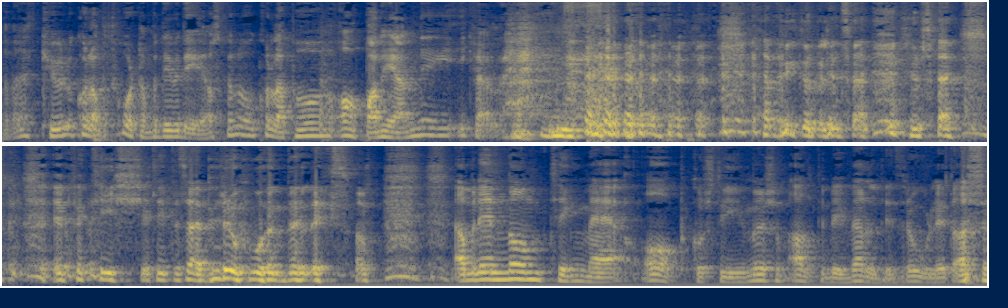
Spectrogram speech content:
det var rätt kul att kolla på tårtan på DVD. Jag ska nog kolla på apan igen i- ikväll. Jag har byggt upp lite, så här- lite så här, en fetisch, ett lite så här beroende liksom. Ja men det är någonting med apkostymer som alltid blir väldigt roligt alltså.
